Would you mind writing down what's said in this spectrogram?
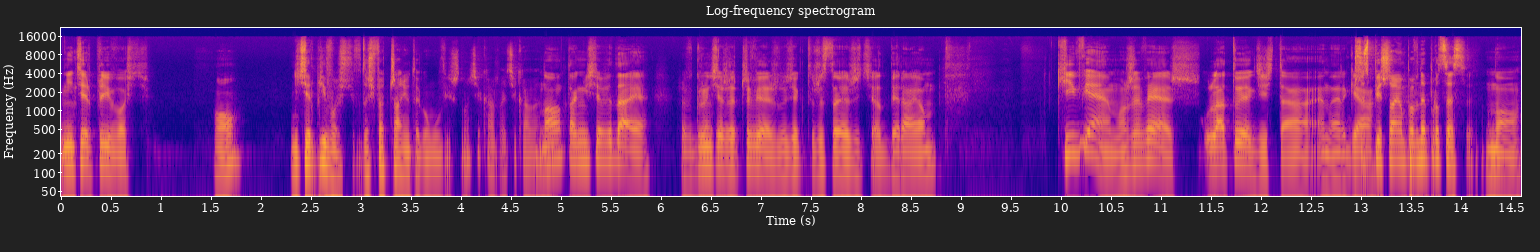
niecierpliwość. O, niecierpliwość w doświadczaniu tego mówisz. No ciekawe, ciekawe. No, tak mi się wydaje, że w gruncie rzeczy, wiesz, ludzie, którzy swoje życie odbierają, ki wie, może wiesz, ulatuje gdzieś ta energia. Przyspieszają pewne procesy. No.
